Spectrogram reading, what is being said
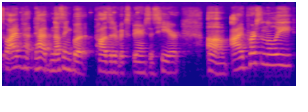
So I've had nothing but positive experiences here. Um, I personally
